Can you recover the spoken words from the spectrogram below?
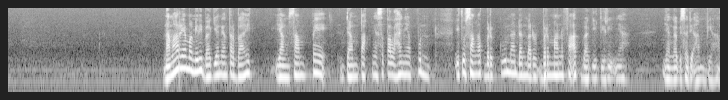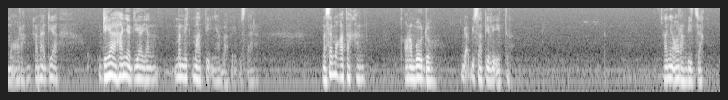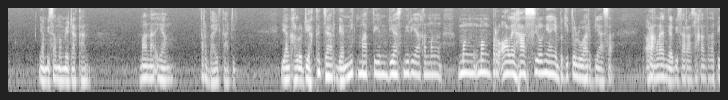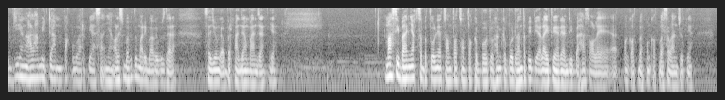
Nah Maria memilih bagian yang terbaik yang sampai dampaknya setelahnya pun itu sangat berguna dan bermanfaat bagi dirinya yang nggak bisa diambil sama orang karena dia dia hanya dia yang menikmatinya Bapak Ibu Saudara. Nah saya mau katakan orang bodoh nggak bisa pilih itu. Hanya orang bijak yang bisa membedakan mana yang terbaik tadi yang kalau dia kejar, dia nikmatin, dia sendiri akan meng, meng, memperoleh hasilnya yang begitu luar biasa. Orang lain gak bisa rasakan tetapi dia mengalami dampak luar biasanya. Oleh sebab itu mari Bapak Ibu Saudara, saya juga gak berpanjang-panjang ya. masih banyak sebetulnya contoh-contoh kebodohan-kebodohan tapi biarlah itu yang dibahas oleh eh, pengkhotbah-pengkhotbah selanjutnya.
